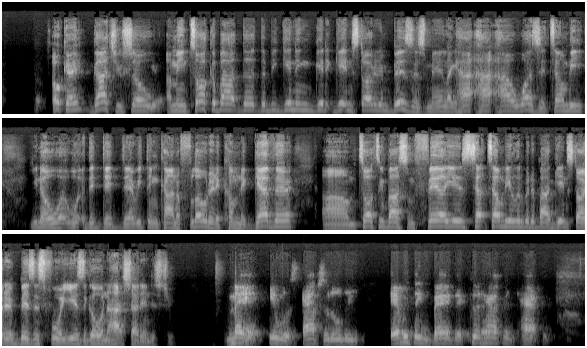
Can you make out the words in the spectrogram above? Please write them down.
Okay, got you. So Yeah. I mean, talk about the the beginning, get getting started in business, man. Like how how how was it? Tell me, you know, what, what did, did did everything kind of flow? Did it come together? Um, talk to me about some failures. Tell, tell me a little bit about getting started in business four years ago in the hot shot industry. Man, it was absolutely everything bad that could happen happened.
